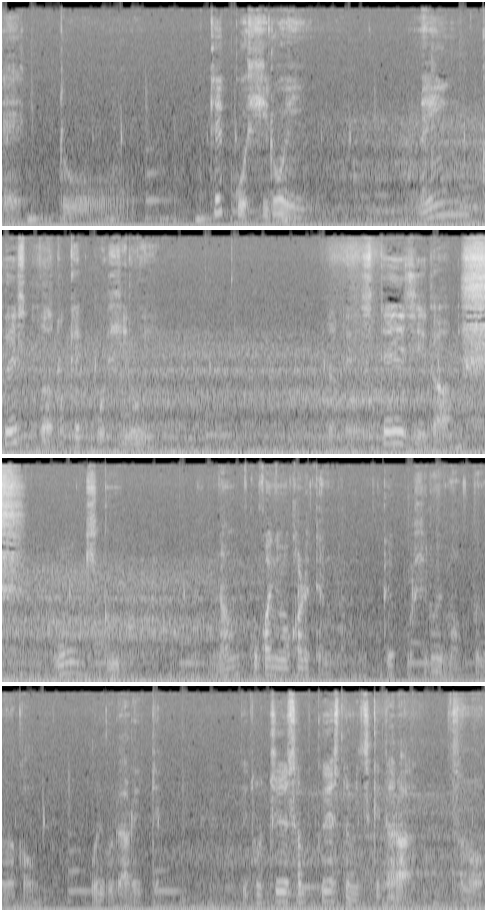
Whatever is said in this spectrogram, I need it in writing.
え、っと結構広いメインクエストだと結構広い。のでステージが大きく何個かに分かれてるんだけど結構広いマップの中をゴリゴリ歩いて。で途中サブクエスト見つけたらその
